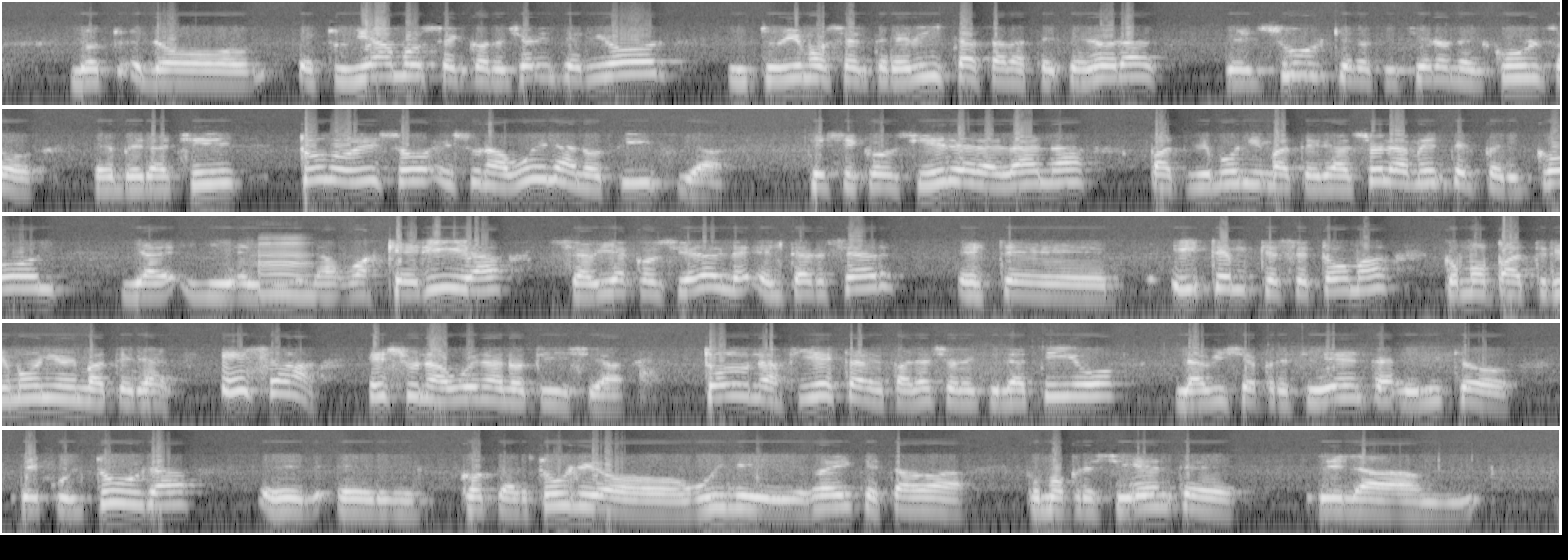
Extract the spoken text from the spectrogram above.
estudiamos en Conexión Interior y tuvimos entrevistas a las tejedoras del sur que nos hicieron el curso en Verachí. Todo eso es una buena noticia, que se considere la lana patrimonio inmaterial. Solamente el pericón y, ah. la huasquería se había considerado el tercer este ítem que se toma como patrimonio inmaterial. Esa es una buena noticia. Toda una fiesta en el Palacio Legislativo, la vicepresidenta, el ministro de Cultura, el, el contertulio Willy Rey, que estaba como presidente de la,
